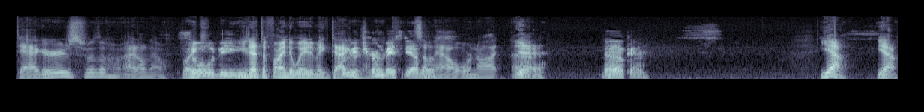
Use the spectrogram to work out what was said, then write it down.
daggers for the I don't know. So it would be you'd have to find a way to make would daggers it be turn-based work Diablos? somehow or not. Um, Yeah. Oh, okay. yeah. Yeah.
